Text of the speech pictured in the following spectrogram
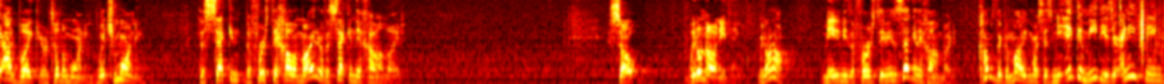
ad boiker until the morning. Which morning? The second, the first day chalamoid or the second day chalamoid? So we don't know anything. We don't know. Maybe it means the first day, means the second day chalamoid. Comes the Gemara. The Gemara says, "Mi'ika midi." Is there anything?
